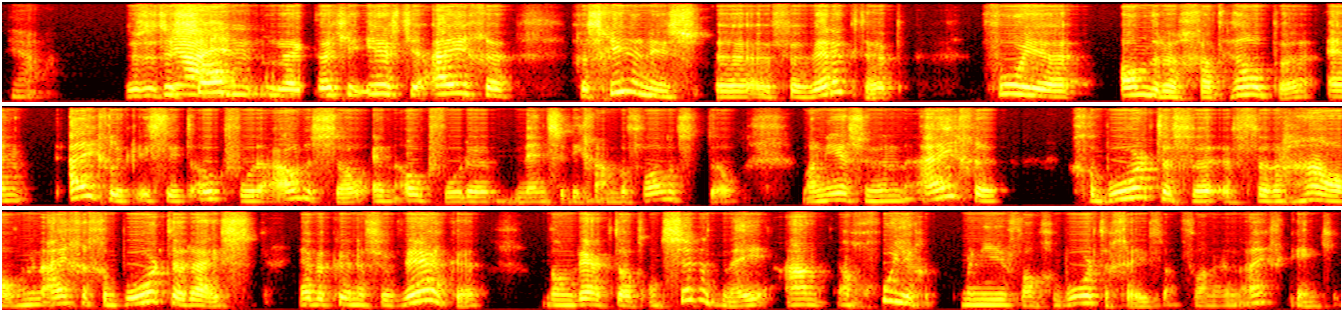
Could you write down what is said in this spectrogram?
Ja. Dus het is ja, zo belangrijk dat je eerst je eigen geschiedenis uh, verwerkt hebt, voor je anderen gaat helpen. En eigenlijk is dit ook voor de ouders zo en ook voor de mensen die gaan bevallen zo. Wanneer ze hun eigen geboorteverhaal, hun eigen geboortereis hebben kunnen verwerken, dan werkt dat ontzettend mee aan een goede manier van geboorte geven van hun eigen kindje.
